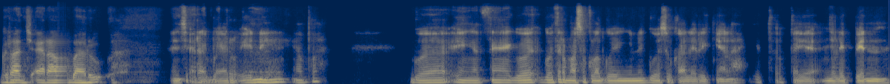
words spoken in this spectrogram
Grunge era baru. dan cara baru ini apa gue ingetnya gue gue termasuk lagu yang ini gue suka liriknya lah gitu kayak nyelipin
